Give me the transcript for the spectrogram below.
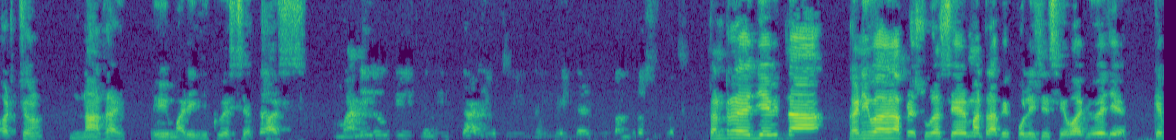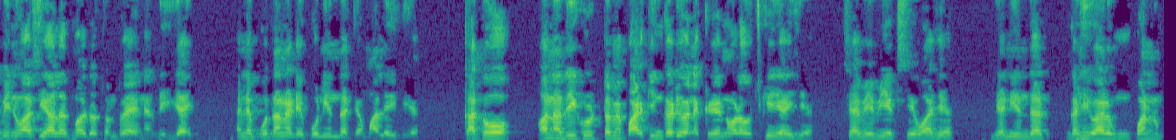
અડચણ ના થાય એવી મારી રિક્વેસ્ટ છે. ખાસ માની લો કે તંત્ર જેવી રીતના ઘણીવાર આપણે સુરત શહેરમાં ટ્રાફિક પોલીસની સેવા જોઈએ છે કે બિનવાસી હાલતમાં હોય તો તંત્ર એને લઈ જાય અને પોતાના ડેપોની અંદર જમા લઈ લે. કાં તો અનધિકૃત તમે પાર્કિંગ કર્યું અને ક્રેનવાળા ઉચકી જાય છે. સાહેબ એ બી એક સેવા છે. જેની અંદર ઘણીવાર હું પણ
